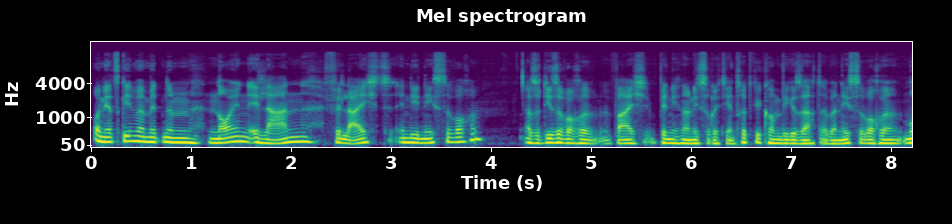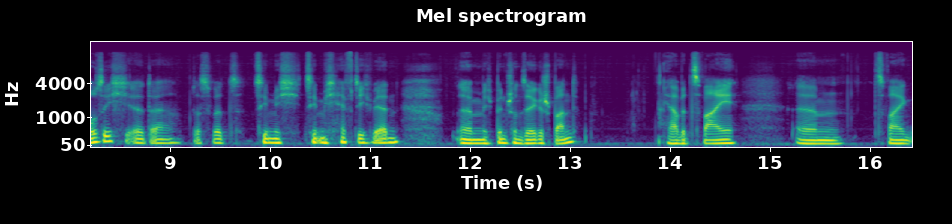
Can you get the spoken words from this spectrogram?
Und jetzt gehen wir mit einem neuen Elan vielleicht in die nächste Woche. Also diese Woche war ich, bin ich noch nicht so richtig in Tritt gekommen, wie gesagt, aber nächste Woche muss ich. Äh, da, das wird ziemlich, ziemlich heftig werden. Ähm, ich bin schon sehr gespannt. Ich habe zwei, ähm, zwei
